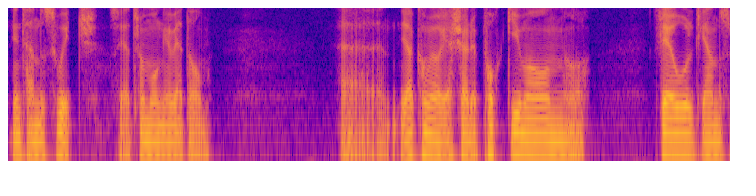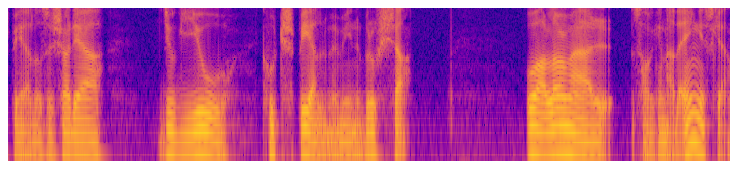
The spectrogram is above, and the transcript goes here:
Nintendo Switch. Så jag tror många vet om. Eh, jag kommer ihåg, jag körde Pokémon och flera olika andra spel och så körde jag Yu-Gi-Oh kortspel med min brorsa. Och alla de här sakerna hade engelska.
